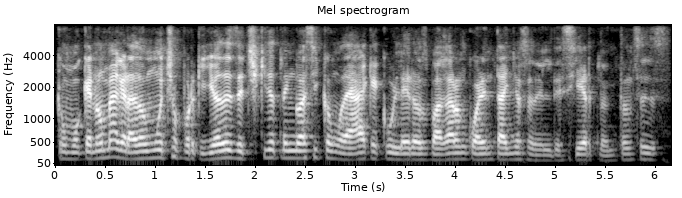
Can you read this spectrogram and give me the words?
como que no me agradó mucho porque yo desde chiquito tengo así como de, ah, qué culeros, vagaron 40 años en el desierto, entonces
